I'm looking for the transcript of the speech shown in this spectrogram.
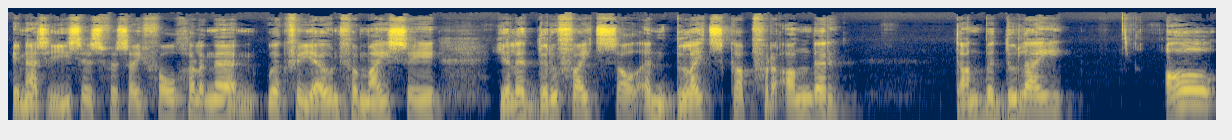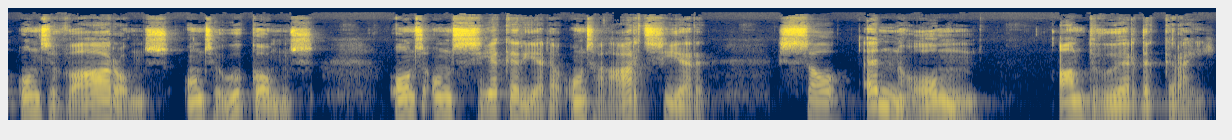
En as Jesus vir sy volgelinge en ook vir jou en vir my sê, julle droefheid sal in blydskap verander, dan bedoel hy al ons waaroms, ons hoekoms, ons onsekerhede, ons hartseer sal in hom antwoorde kry.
